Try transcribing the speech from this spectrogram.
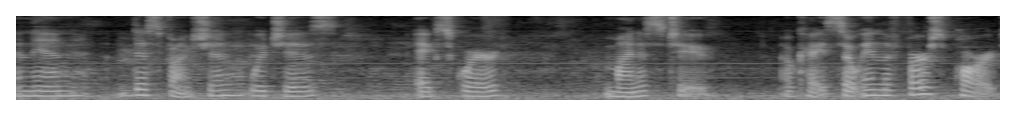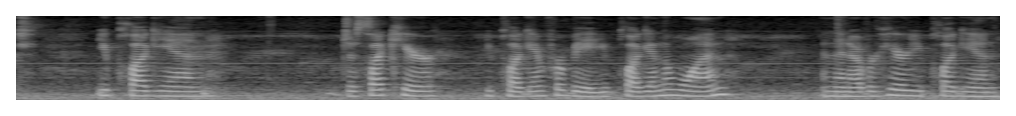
and then this function, which is x squared minus 2. Okay, so in the first part, you plug in, just like here, you plug in for b, you plug in the 1, and then over here you plug in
